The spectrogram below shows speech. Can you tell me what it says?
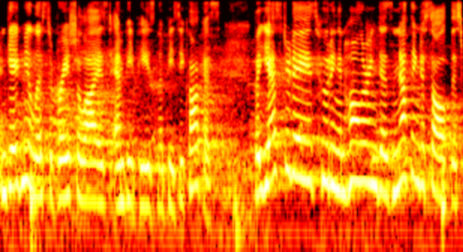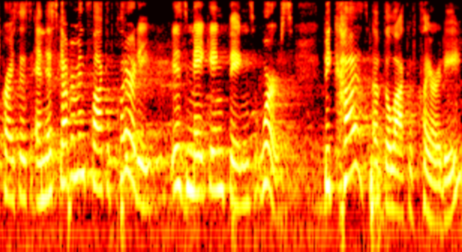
and gave me a list of racialized MPPs in the PC caucus. But yesterday's hooting and hollering does nothing to solve this crisis, and this government's lack of clarity is making things worse. Because of the lack of clarity,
